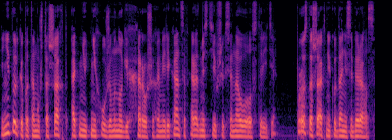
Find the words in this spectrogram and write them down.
и не только потому, что Шахт отнюдь не хуже многих хороших американцев, разместившихся на Уолл-стрите. Просто Шахт никуда не собирался.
